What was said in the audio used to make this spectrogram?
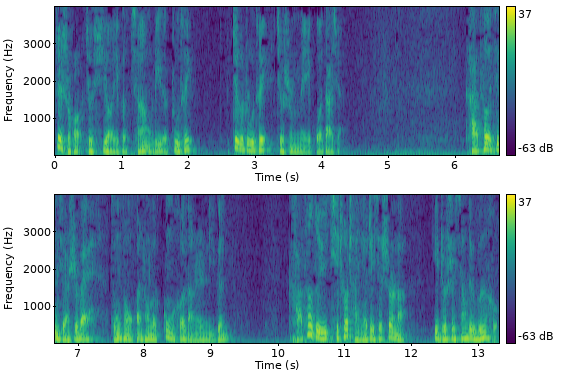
这时候就需要一个强有力的助推，这个助推就是美国大选。卡特竞选失败，总统换成了共和党人里根。卡特对于汽车产业这些事儿呢，一直是相对温和，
